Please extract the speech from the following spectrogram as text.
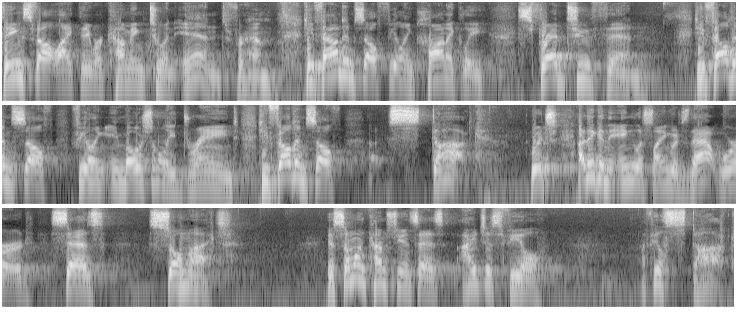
Things felt like they were coming to an end for him. He found himself feeling chronically spread too thin. He felt himself feeling emotionally drained. He felt himself uh, stuck, which I think in the English language, that word says so much. If someone comes to you and says, I just feel, I feel stuck.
